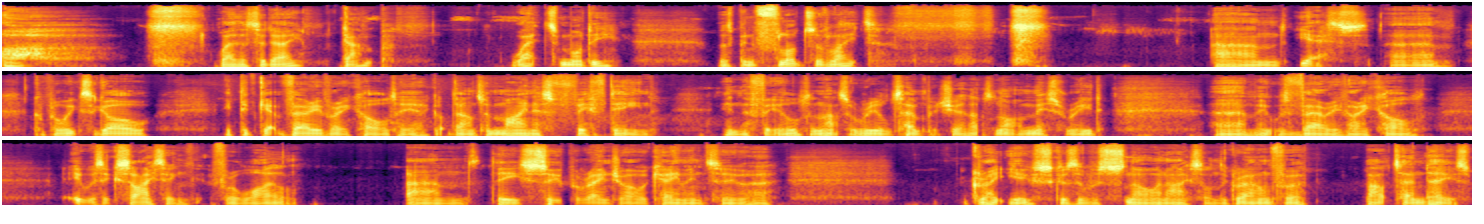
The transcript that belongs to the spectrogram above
Oh, weather today damp, wet, muddy. There's been floods of late. And yes, um, a couple of weeks ago, it did get very, very cold here. It got down to minus 15 in the field, and that's a real temperature. That's not a misread. Um, it was very, very cold. It was exciting for a while, and the Super Range Rover came into uh, great use because there was snow and ice on the ground for about 10 days.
